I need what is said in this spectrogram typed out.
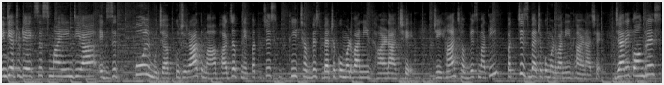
ઇન્ડિયા ટુડે એક્સિસમાં ઇન્ડિયા એક્ઝિટ પોલ મુજબ ગુજરાતમાં ભાજપને પચીસથી છવ્વીસ બેઠકો મળવાની ધારણા છે. જી હા, છવ્વીસમાંથી પચીસ બેઠકો મળવાની ધારણા છે. જ્યારે કોંગ્રેસ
